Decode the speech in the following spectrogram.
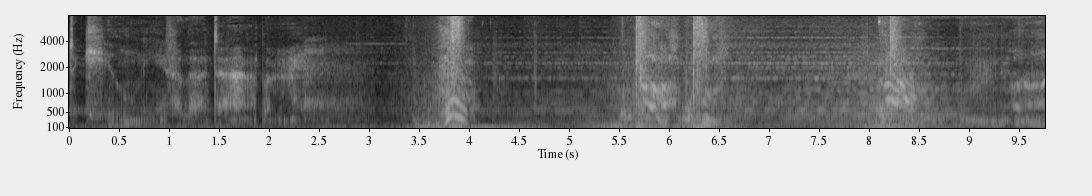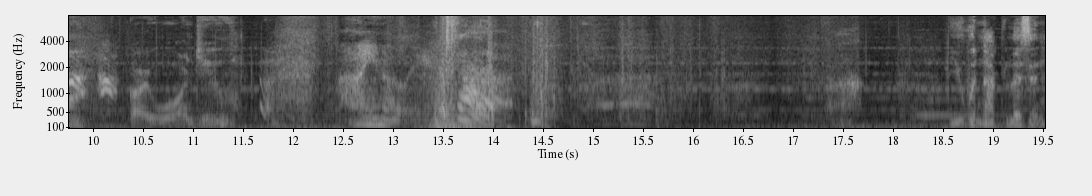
to kill me for that to happen. I warned you. Finally. You would not listen.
